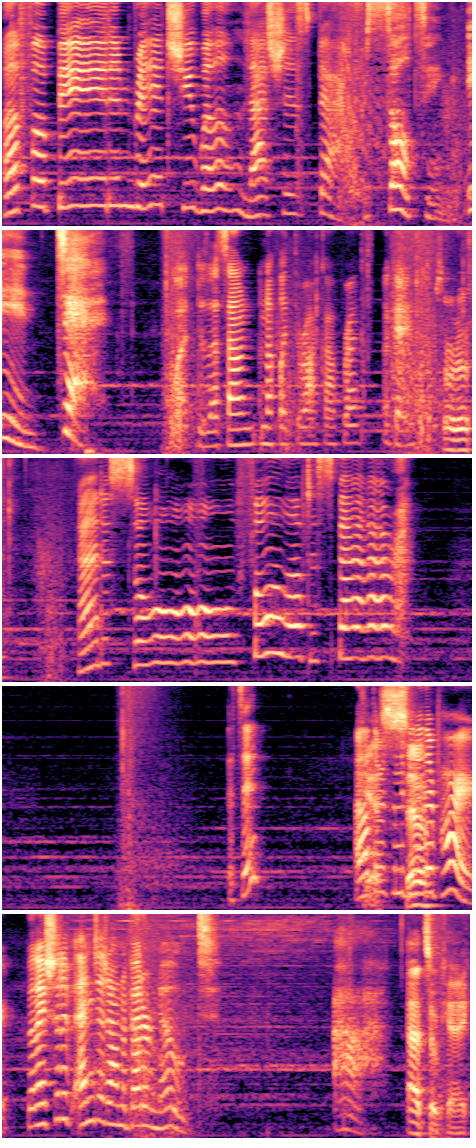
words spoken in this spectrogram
Ceremony. A forbidden ritual lashes back, resulting in death. What? Does that sound enough like the rock opera? Okay. Sort of. And a soul full of despair. That's it? I thought there was going to so. be another part. Then I should have ended on a better note. Ah. That's okay.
